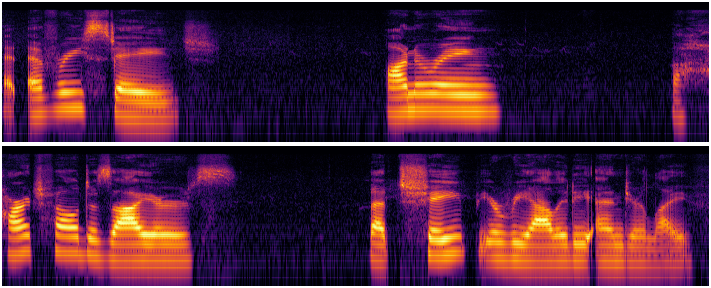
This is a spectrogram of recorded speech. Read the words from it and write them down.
at every stage, honoring the heartfelt desires that shape your reality and your life.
